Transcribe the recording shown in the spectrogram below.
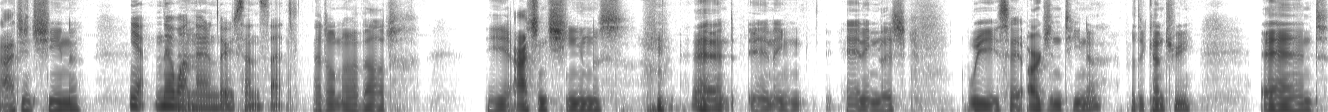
Argentina. Yeah, no one Yeah. understands that. I don't know about the Argentinos. and in, in in English, we say Argentina for the country, and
